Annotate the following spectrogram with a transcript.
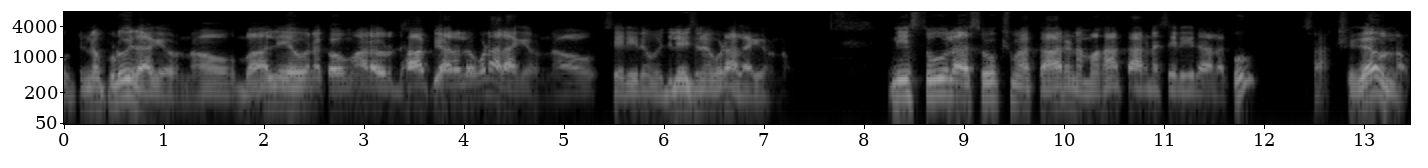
పుట్టినప్పుడు ఇలాగే ఉన్నావు బాల్య యౌవన కౌమార వృద్ధాప్యాలలో కూడా అలాగే ఉన్నావు శరీరం వదిలేసినా కూడా అలాగే ఉన్నావు. నీ స్థూల సూక్ష్మ కారణ మహాకారణ శరీరాలకు సాక్షిగా ఉన్నావు.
